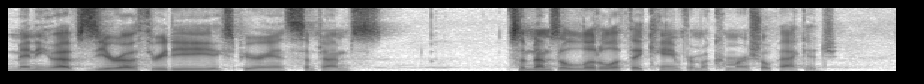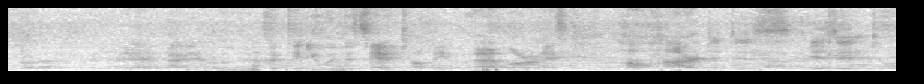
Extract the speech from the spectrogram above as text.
many who have zero 3D experience, sometimes, sometimes a little if they came from a commercial package. continue with the same topic, uh, more or less. How hard it is, is it to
